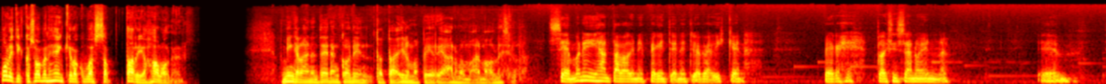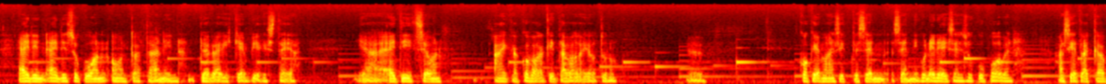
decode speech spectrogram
Politiikka Suomen henkilökuvassa Tarja Halonen – Minkälainen teidän kodin tota, ilmapiiri ja arvomaailma oli silloin? Semmoinen ihan tavallinen perinteinen työväenliikkeen perhe. Toisin sanoen äidin, äidin suku on, on tota, niin, työväenliikkeen piiristä ja, ja äiti itse on aika kovallakin tavalla joutunut kokemaan sitten sen, sen niin kuin edellisen sukupolven asiat, vaikka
